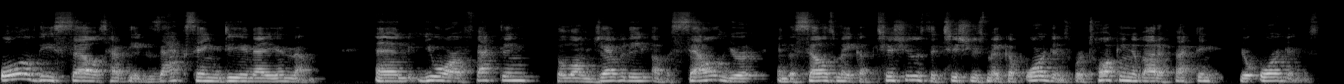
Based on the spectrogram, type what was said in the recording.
all of these cells have the exact same dna in them and you are affecting the longevity of a cell You're, and the cells make up tissues the tissues make up organs we're talking about affecting your organs.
